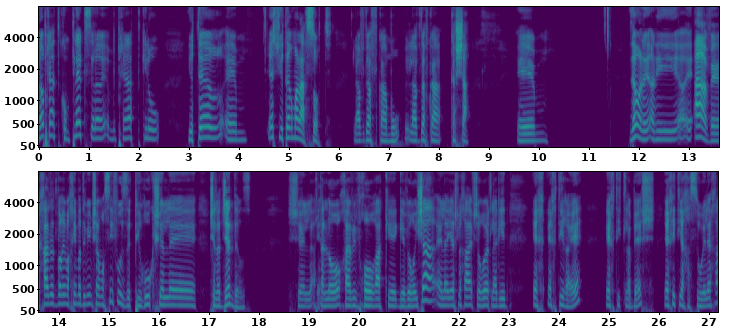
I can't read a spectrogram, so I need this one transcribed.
לא מבחינת קומפלקס, אלא מבחינת כאילו יותר, um, יש יותר מה לעשות, לאו דווקא, לאו דווקא קשה. Um, זהו, אני, אני, אה, ואחד הדברים הכי מדהימים שהם הוסיפו זה פירוק של, אה, של הג'נדרס. של כן. אתה לא חייב לבחור רק גבר או אישה, אלא יש לך אפשרויות להגיד איך, איך תיראה, איך תתלבש, איך יתייחסו אליך,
